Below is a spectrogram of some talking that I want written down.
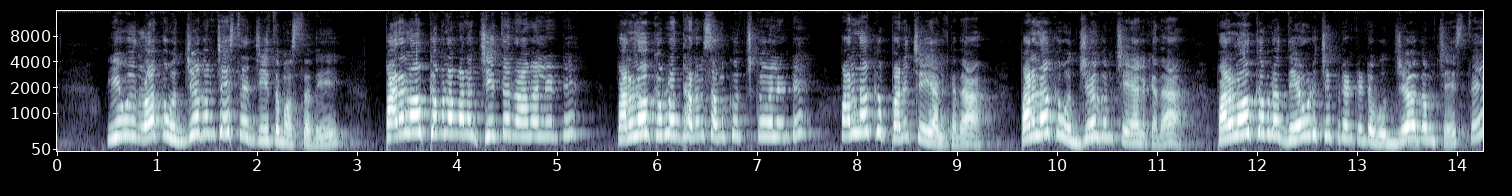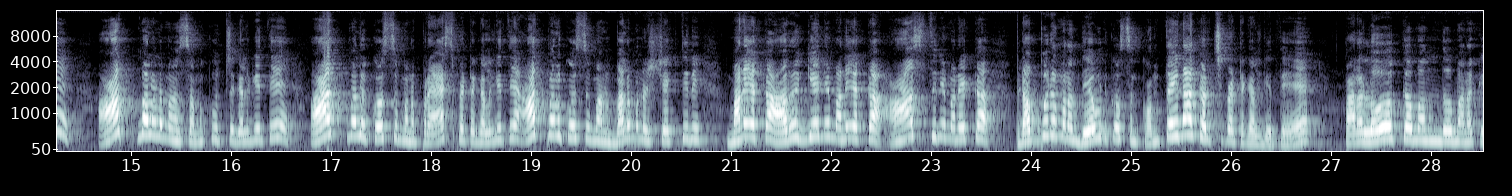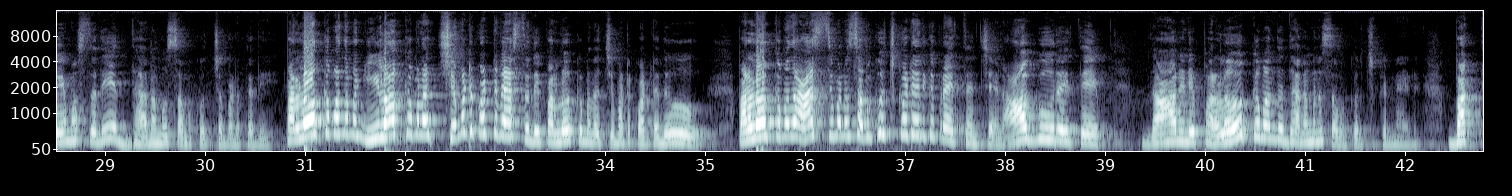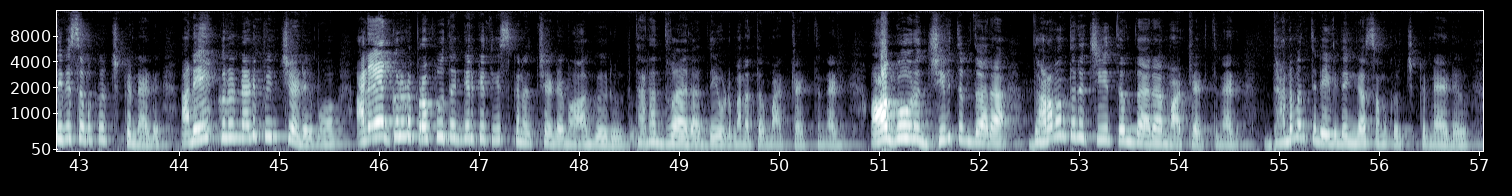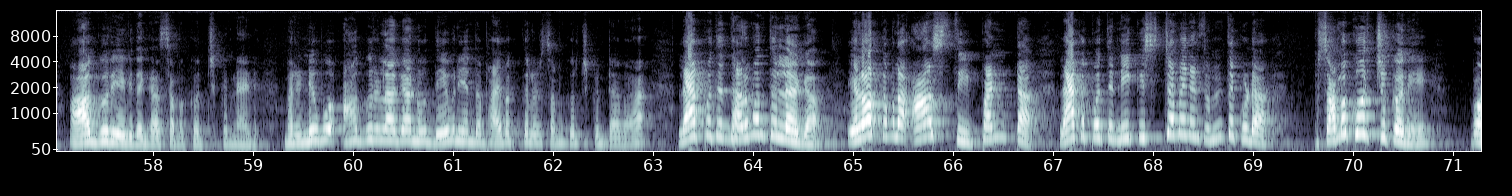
ఈ లోక ఉద్యోగం చేస్తే జీతం వస్తుంది. పరలోకంలో మనం జీతం రావాలంటే పరలోకంలో ధనం సమకూర్చుకోవాలంటే పరలోకం పని చేయాలి కదా. పరలోక ఉద్యోగం చేయాలి కదా. పరలోకంలో దేవుడు చెప్పినటువంటి ఉద్యోగం చేస్తే ఆత్మలను మనం సమకూర్చగలిగితే ఆత్మల కోసం మనం ప్రయాస పెట్టగలిగితే ఆత్మల కోసం మన బలమున శక్తిని మన యొక్క ఆరోగ్యాన్ని మన యొక్క ఆస్తిని మన యొక్క డబ్బును మనం దేవుడి కోసం కొంతైనా ఖర్చు పెట్టగలిగితే పరలోకమందు మనకేమొస్తుంది? ధనము సమకూర్చబడుతుంది. పరలోకమందు మనకి ఈ లోకమున చెమట కొట్టి వేస్తుంది. పరలోకమందు చెమట కొట్టదు. పరలోకమందు ఆస్తి మనం సమకూర్చుకోవడానికి ప్రయత్నం చేయాలి ఆ గూరైతే దానిని పరలోకమందు ధనమును సమకూర్చుకున్నాడు భక్తిని సమకూర్చుకున్నాడు అనేకులను నడిపించాడేమో అనేకులను ప్రభు దగ్గరికి తీసుకుని వచ్చాడేమో ఆగూరు. తన ద్వారా దేవుడు మనతో మాట్లాడుతున్నాడు. ఆగూరు జీవితం ద్వారా ధనవంతుడి జీవితం ద్వారా మాట్లాడుతున్నాడు. ధనవంతుడు ఏ విధంగా సమకూర్చుకున్నాడు? ఆగూరు ఏ విధంగా సమకూర్చుకున్నాడు? మరి నువ్వు ఆగురులాగా నువ్వు దేవుని ఎంత భయభక్తులను సమకూర్చుకుంటావా? లేకపోతే ధనవంతుల్లాగా ఏ ఆస్తి పంట లేకపోతే నీకు ఇష్టమైనదంతా కూడా సమకూర్చుకొని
